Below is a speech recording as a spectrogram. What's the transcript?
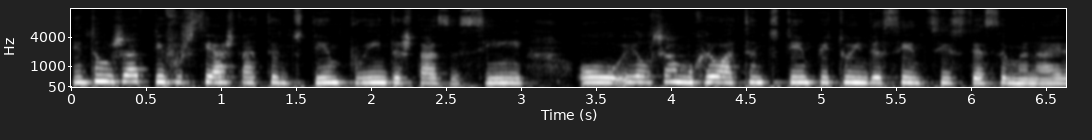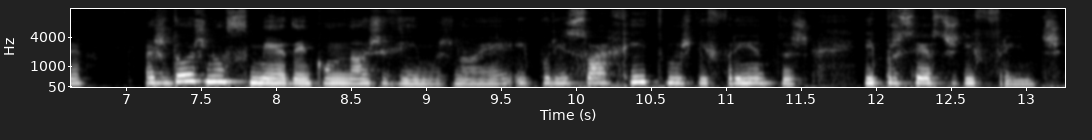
então já te divorciaste há tanto tempo e ainda estás assim, ou ele já morreu há tanto tempo e tu ainda sentes isso dessa maneira. As dores não se medem como nós vimos, não é? E por isso há ritmos diferentes e processos diferentes.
